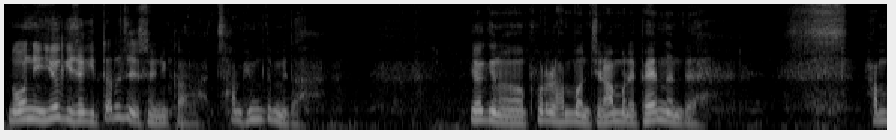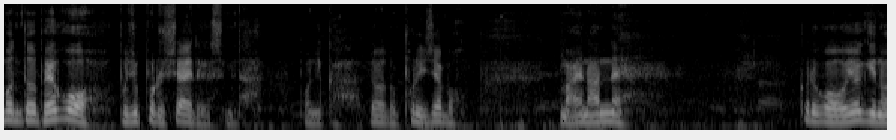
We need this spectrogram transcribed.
논이 여기저기 떨어져 있으니까 참 힘듭니다. 여기는 풀을 한번 지난번에 뱄는데 한 번 더 베고 부직포를 씌워야 되겠습니다. 보니까 여기도 풀이 제법 많이 났네. 그리고 여기는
